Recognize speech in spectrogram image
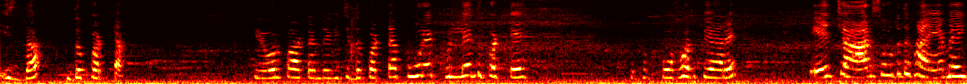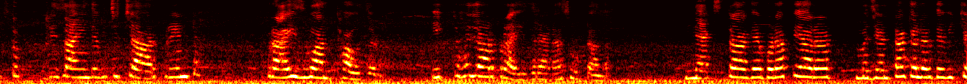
ਇਸ ਦਾ ਦੁਪੱਟਾ। ਪਿਓਰ ਕਾਟਨ ਦੇ ਵਿੱਚ ਦੁਪੱਟਾ, ਪੂਰੇ ਖੁੱਲੇ ਦੁਪੱਟੇ। ਦੇਖੋ, ਬਹੁਤ ਪਿਆਰੇ। ਇਹ ਚਾਰ ਸੂਟ ਦਿਖਾਏ ਆ। ਮੈਂ ਇੱਕ ਡਿਜ਼ਾਈਨ ਦੇ ਵਿੱਚ ਚਾਰ ਪ੍ਰਿੰਟ ਪ੍ਰਾਈਸ 1000 1000 ਪ੍ਰਾਈਸ ਰਹਿਣਾ ਸੂਟਾਂ ਦਾ। ਨੈਕਸਟ ਆ ਗਿਆ ਬੜਾ ਪਿਆਰਾ ਮਜੈਂਟਾ ਕਲਰ ਦੇ ਵਿੱਚ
